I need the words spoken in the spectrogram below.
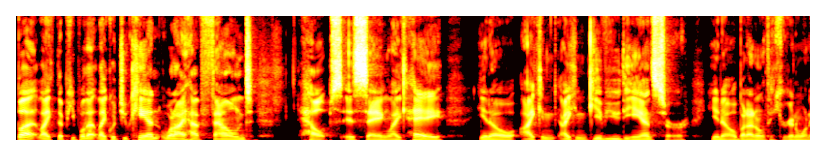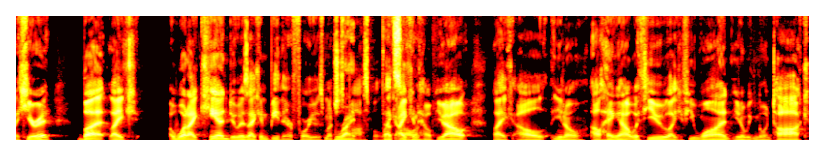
But like the people that like what you can what i have found helps is saying like hey you know i can i can give you the answer you know but i don't think you're going to want to hear it but like what i can do is i can be there for you as much Right. as possible like That's i can help you out like i'll you know i'll hang out with you like if you want you know we can go and talk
